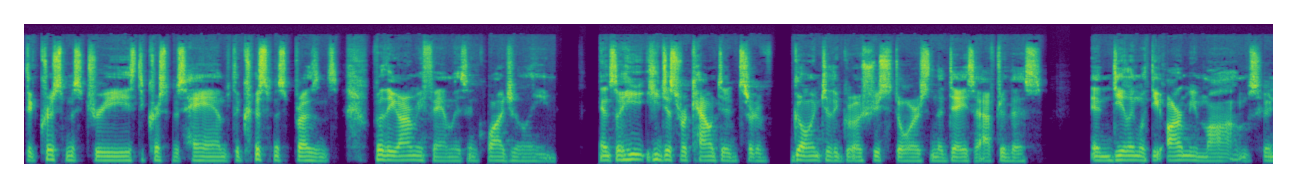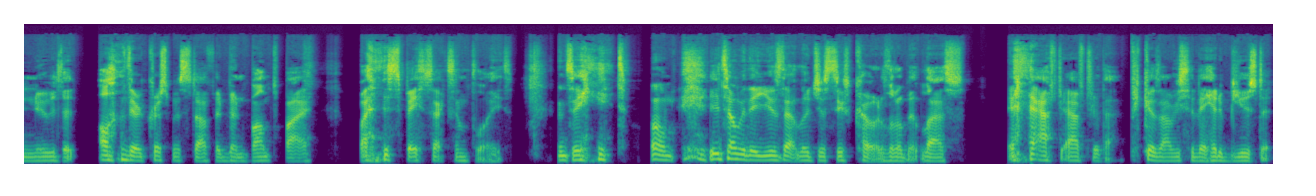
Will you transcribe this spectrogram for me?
the Christmas trees, the Christmas hams, the Christmas presents for the army families in Kwajalein. And so he, he just recounted sort of going to the grocery stores in the days after this and dealing with the army moms who knew that all of their Christmas stuff had been bumped by by the SpaceX employees. And so he told, he told me they used that logistics code a little bit less after after that because obviously they had abused it.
